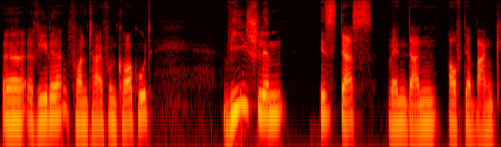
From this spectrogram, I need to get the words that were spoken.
äh, Rede von Taifun Korkut. Wie schlimm ist das, wenn dann auf der Bank,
